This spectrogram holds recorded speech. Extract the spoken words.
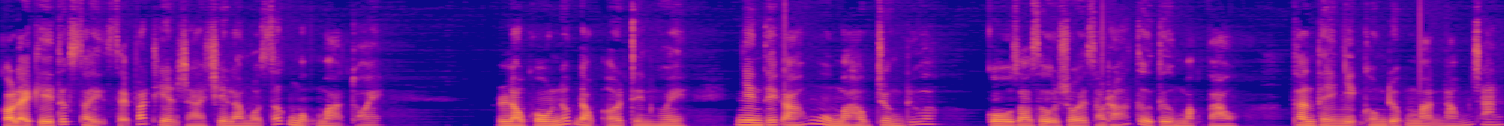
Có lẽ khi thức dậy sẽ phát hiện ra chỉ là một giấc mộng mà thôi. Lau khô nước độc ở trên người, nhìn thấy áo ngủ mà học trường đưa. Cô do dự rồi sau đó từ từ mặc vào. Thân thể nhịn không được mà nóng ran.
